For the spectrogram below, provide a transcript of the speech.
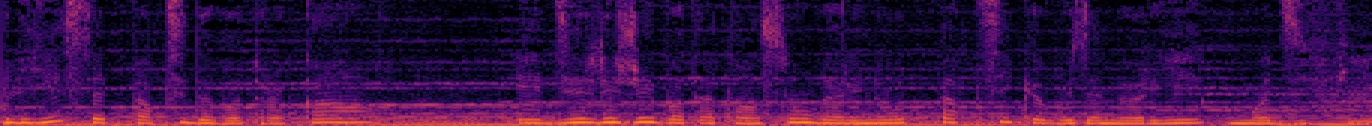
Oubliez cette partie de votre corps et dirigez votre attention vers une autre partie que vous aimeriez modifier.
